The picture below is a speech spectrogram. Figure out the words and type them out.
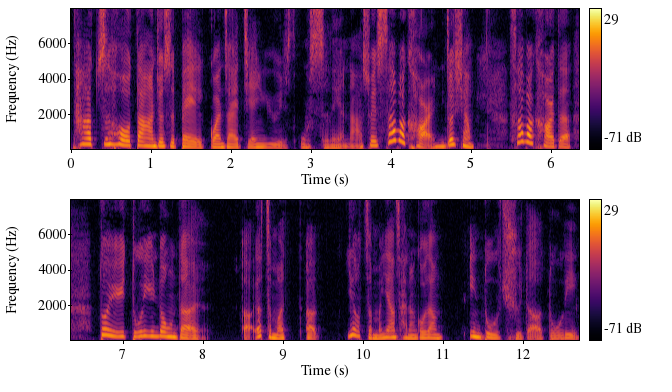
他之后当然就是被关在监狱五十年啦。所以 Savarkar，你就想 Savarkar 的对于独立运动的呃要怎么呃要怎么样才能够让印度取得独立？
